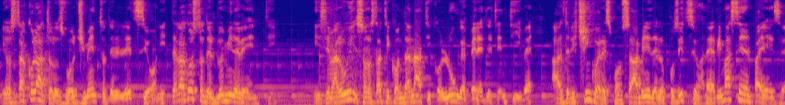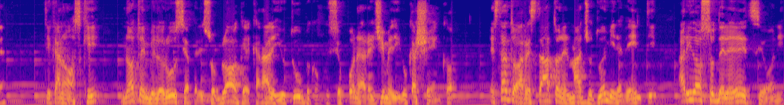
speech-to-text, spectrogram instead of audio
e ostacolato lo svolgimento delle elezioni dell'agosto del 2020. Insieme a lui sono stati condannati con lunghe pene detentive altri cinque responsabili dell'opposizione rimasti nel paese. Tikhanovsky, noto in Bielorussia per il suo blog e canale YouTube con cui si oppone al regime di Lukashenko, è stato arrestato nel maggio 2020 a ridosso delle elezioni.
